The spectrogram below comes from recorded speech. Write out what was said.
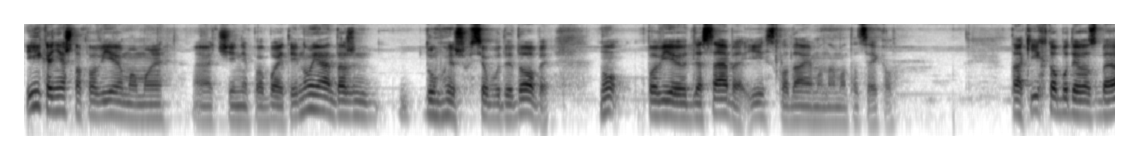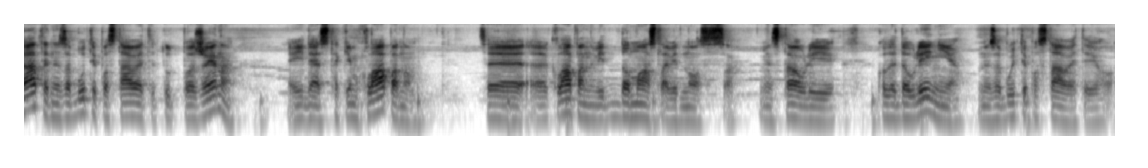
І, звісно, повіримо ми, е, чи не побитий. Ну, я навіть думаю, що все буде добре. Ну, повірю для себе і складаємо на мотоцикл. Так, і хто буде розбирати, не забудьте поставити тут пружина. Йде з таким клапаном. Це клапан від, до масла відноситься. Він ставлює, коли давлення, не забудьте поставити його.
